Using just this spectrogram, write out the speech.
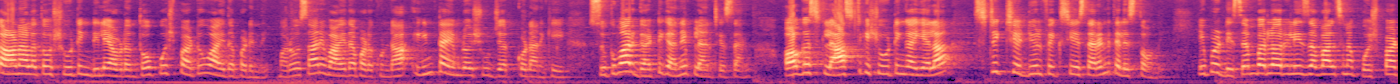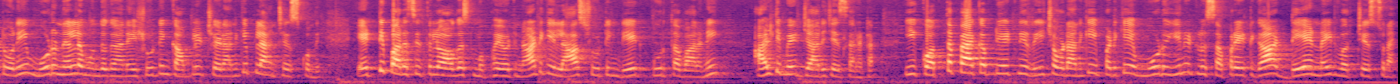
కారణాలతో షూటింగ్ డిలే అవడంతో పుష్ప టూ వాయిదా పడింది. మరోసారి వాయిదా పడకుండా ఇన్ టైంలో షూట్ జరుపుకోవడానికి సుకుమార్ గట్టిగానే ప్లాన్ చేశారు. ఆగస్ట్ లాస్ట్కి షూటింగ్ అయ్యేలా స్ట్రిక్ట్ షెడ్యూల్ ఫిక్స్ చేశారని తెలుస్తోంది. ఇప్పుడు డిసెంబర్లో రిలీజ్ అవ్వాల్సిన పుష్ప టూని మూడు నెలల ముందుగానే షూటింగ్ కంప్లీట్ చేయడానికి ప్లాన్ చేసుకుంది. ఎట్టి పరిస్థితుల్లో ఆగస్ట్ ముప్పై ఒకటి నాటికి లాస్ట్ షూటింగ్ డేట్ పూర్తవ్వాలని అల్టిమేట్ జారీ చేశారట. ఈ కొత్త ప్యాకప్ డేట్ని రీచ్ అవ్వడానికి ఇప్పటికే మూడు యూనిట్లు సపరేట్గా డే అండ్ నైట్ వర్క్ చేస్తున్నాయి.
